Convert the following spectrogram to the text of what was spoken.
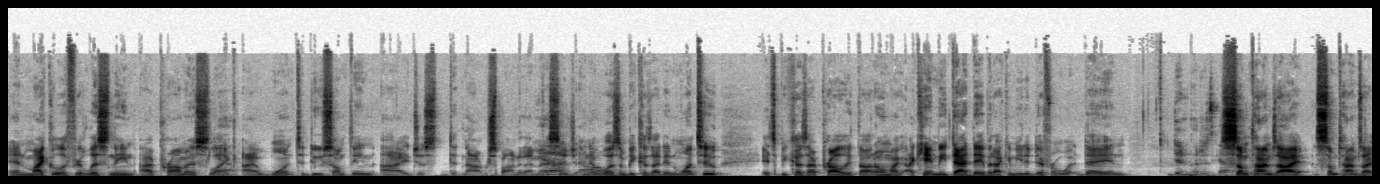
And Michael, if you're listening, I promise, like Yeah. I want to do something. I just did not respond to that Yeah, message, and it wasn't because I didn't want to. It's because I probably thought, oh my, I can't meet that day, but I can meet a different day. And Didn't put it together. sometimes I, sometimes I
